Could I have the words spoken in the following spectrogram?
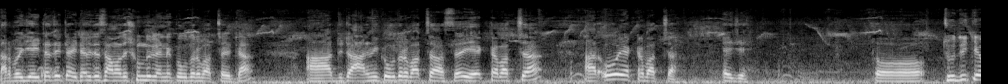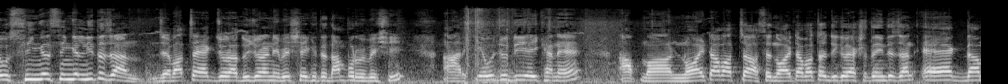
তারপর যে এইটা যেটা, এটা হচ্ছে আমাদের সুন্দর লাইনের কবুতরের বাচ্চা এটা। আর দুটো আর্মি কবুতরের বাচ্চা আছে, এই একটা বাচ্চা আর ওই একটা বাচ্চা। এই যে। তো যদি কেউ সিঙ্গেল সিঙ্গেল নিতে চান যে বাচ্চা এক জোড়া, দুই জোড়া নেবে, সেই ক্ষেত্রে দাম পড়বে বেশি। আর কেউ যদি এইখানে আপনার নয়টা বাচ্চা আছে, নয়টা বাচ্চা যদি কেউ একসাথে নিতে চান, একদম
